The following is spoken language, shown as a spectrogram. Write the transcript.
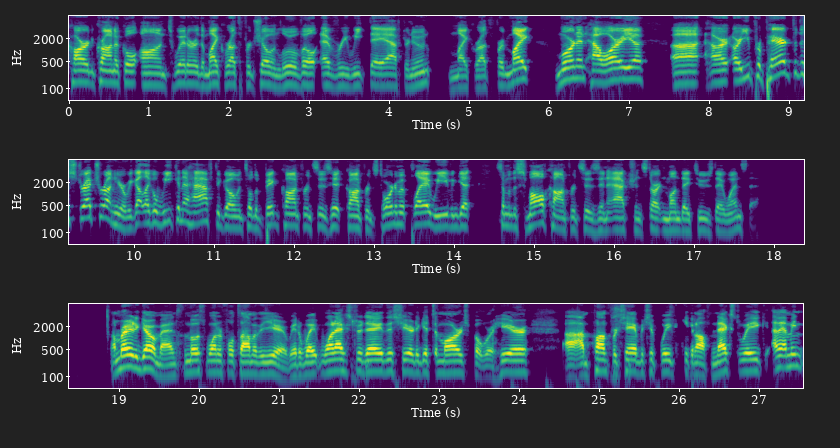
Card Chronicle on Twitter, the Mike Rutherford Show in Louisville every weekday afternoon. Mike Rutherford. Mike, Morning. How are you? Uh, are, are you prepared for the stretch run here? We got like a week and a half to go until the big conferences hit conference tournament play. We even get some of the small conferences in action starting Monday, Tuesday, Wednesday. I'm ready to go, man. It's the most wonderful time of the year. We had to wait one extra day this year to get to March, but we're here. Uh, I'm pumped for championship week kicking off next week. I mean, I mean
